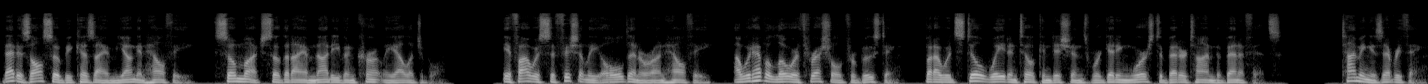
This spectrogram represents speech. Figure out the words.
That is also because I am young and healthy, so much so that I am not even currently eligible. If I was sufficiently old and or unhealthy, I would have a lower threshold for boosting, but I would still wait until conditions were getting worse to better time the benefits. Timing is everything.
